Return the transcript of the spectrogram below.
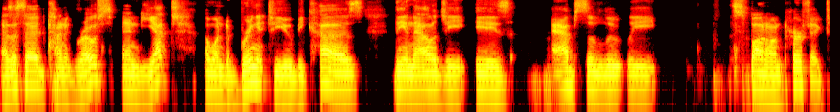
as I said, kind of gross. And yet I wanted to bring it to you because the analogy is absolutely spot on perfect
